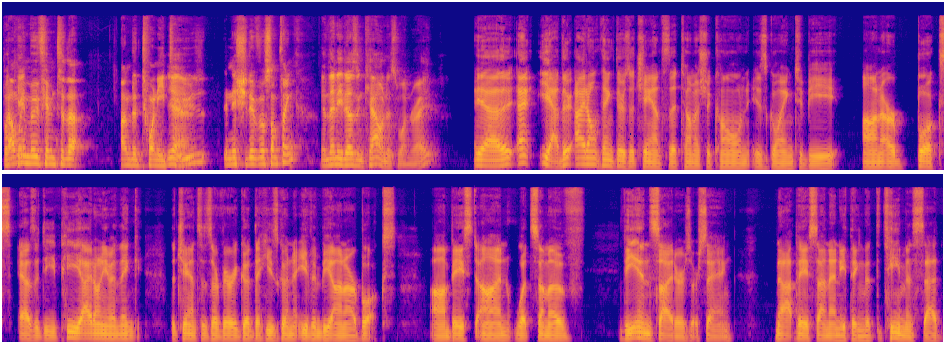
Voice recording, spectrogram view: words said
But Can't we move him to the under 22 Yeah. initiative or something? and then he doesn't count as one, right? Yeah, I- yeah. There, I don't think there's a chance that Thomas Chacon is going to be on our books as a DP. I don't even think the chances are very good that he's going to even be on our books, um, based on what some of the insiders are saying, not based on anything that the team has said.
